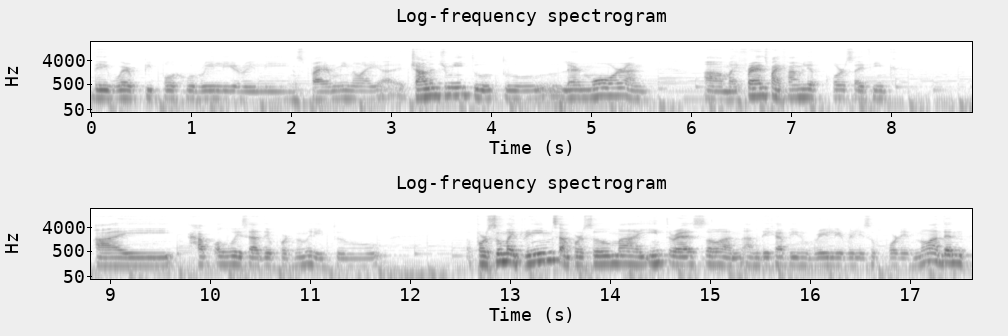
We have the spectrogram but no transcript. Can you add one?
they were people who really, really inspired me. You know, I, I challenged me to to learn more, and uh, my friends, my family, of course. I think I have always had the opportunity to pursue my dreams and pursue my interests so and, and they have been really really supportive no? And then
